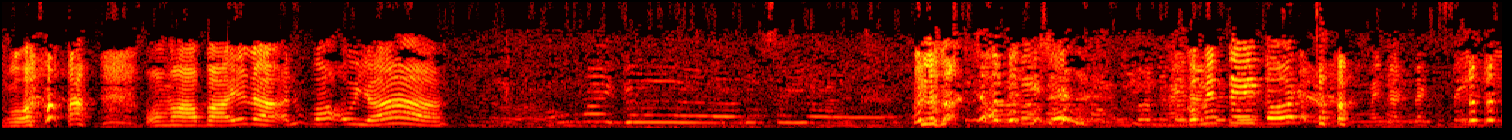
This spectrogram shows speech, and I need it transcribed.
Wow! Oh, mahaba yan ah. Ano ba, uya? Oh my God! Ang saya. May tagtag sa savings.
